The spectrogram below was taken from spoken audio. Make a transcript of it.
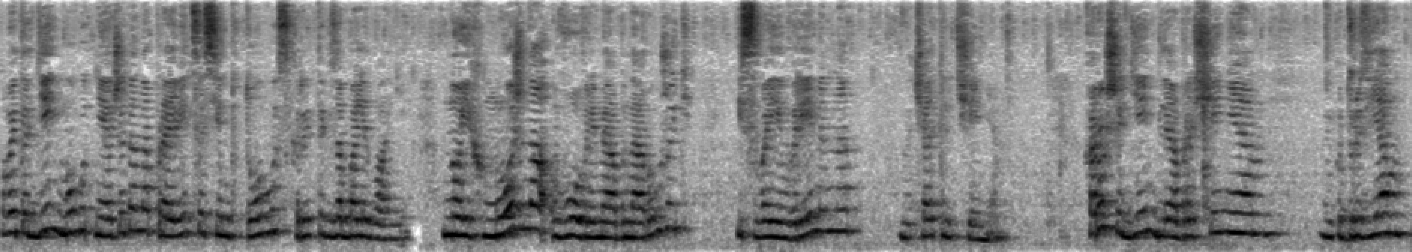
В этот день могут неожиданно проявиться симптомы скрытых заболеваний, но их можно вовремя обнаружить и своевременно начать лечение. Хороший день для обращения к друзьям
